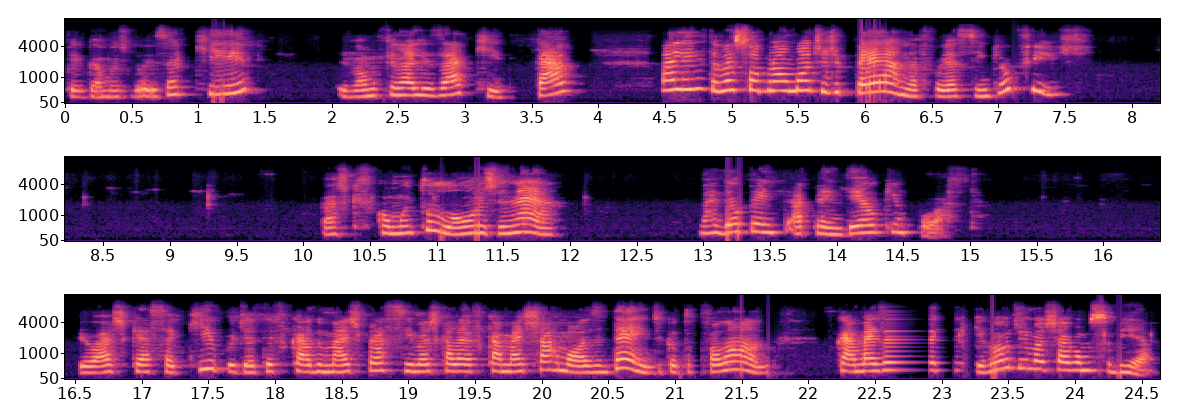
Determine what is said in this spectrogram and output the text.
Pegamos dois aqui e vamos finalizar aqui, tá? Ali vai sobrar um monte de perna. Foi assim que eu fiz. Acho que ficou muito longe, né? Mas deu para aprender o que importa. Eu acho que essa aqui podia ter ficado mais para cima, acho que ela ia ficar mais charmosa, entende o que eu estou falando? Ficar mais aqui. Vamos desmanchar, vamos subir ela.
